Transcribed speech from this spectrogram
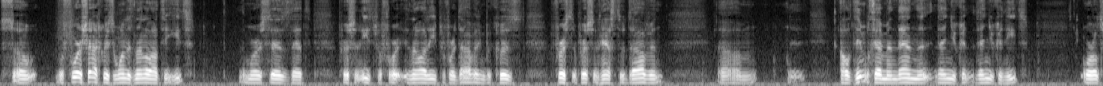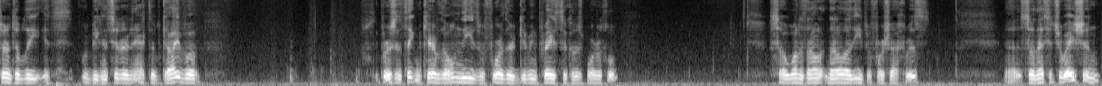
So before shachris, one is not allowed to eat. The Gemara says that person eats before is not allowed to eat before davening because first the person has to daven. Um, al dimchem, and then then you can then you can eat, or alternatively, it would be considered an act of gaiva. The person is taking care of their own needs before they're giving praise to Kadosh Baruch Hu. So one is not, not allowed to eat before Shachris. Uh, so in that situation,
